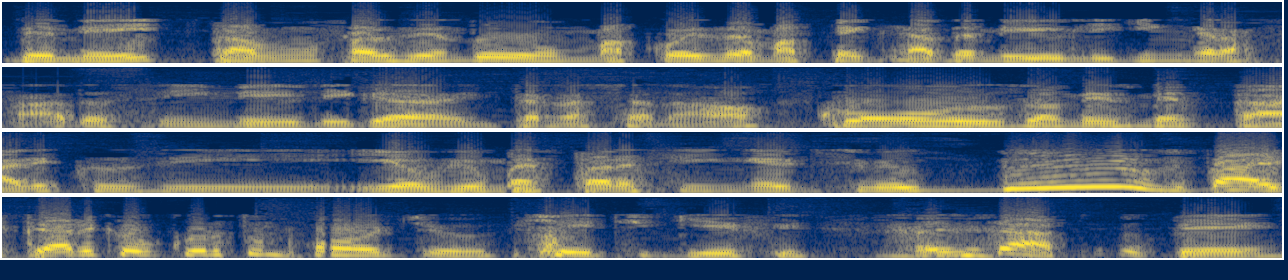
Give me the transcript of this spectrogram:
Demate estavam fazendo uma coisa, uma pegada meio liga engraçada, assim, meio liga internacional, com os Homens Metálicos e, e eu vi uma história assim, eu disse, meu Deus, vai, pior que eu curto um monte o Kate. Eu disse, ah, tudo bem,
